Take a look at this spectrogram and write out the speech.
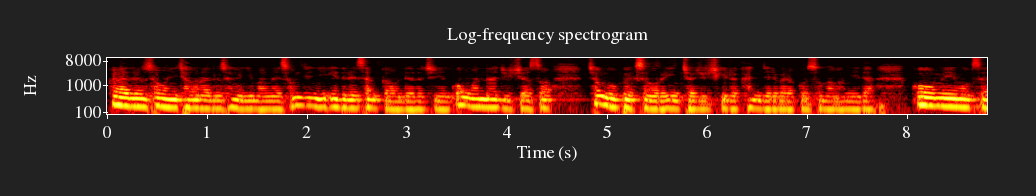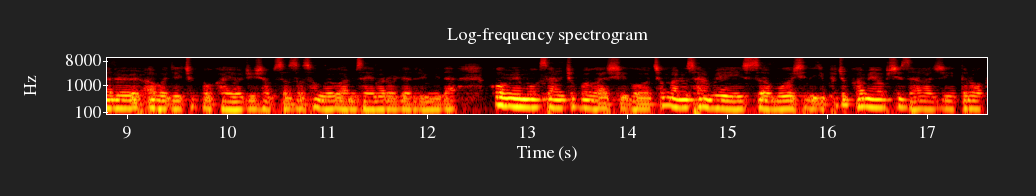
큰아들 성은이 작은아들 성현이 막내 성진이 이들의 삶 가운데도 주님 꼭 만나 주셔서 천국 백성으로 인쳐 주시기를 간절히 바라고 소망합니다. 고음의 목사를 아버지 축복하여 주시옵소서 성과 감사의 말 올려드립니다. 고음의 목사를 축복하시고 정말로 삶에 있어 무엇이든지 부족함이 없이 살아갈 수 있도록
